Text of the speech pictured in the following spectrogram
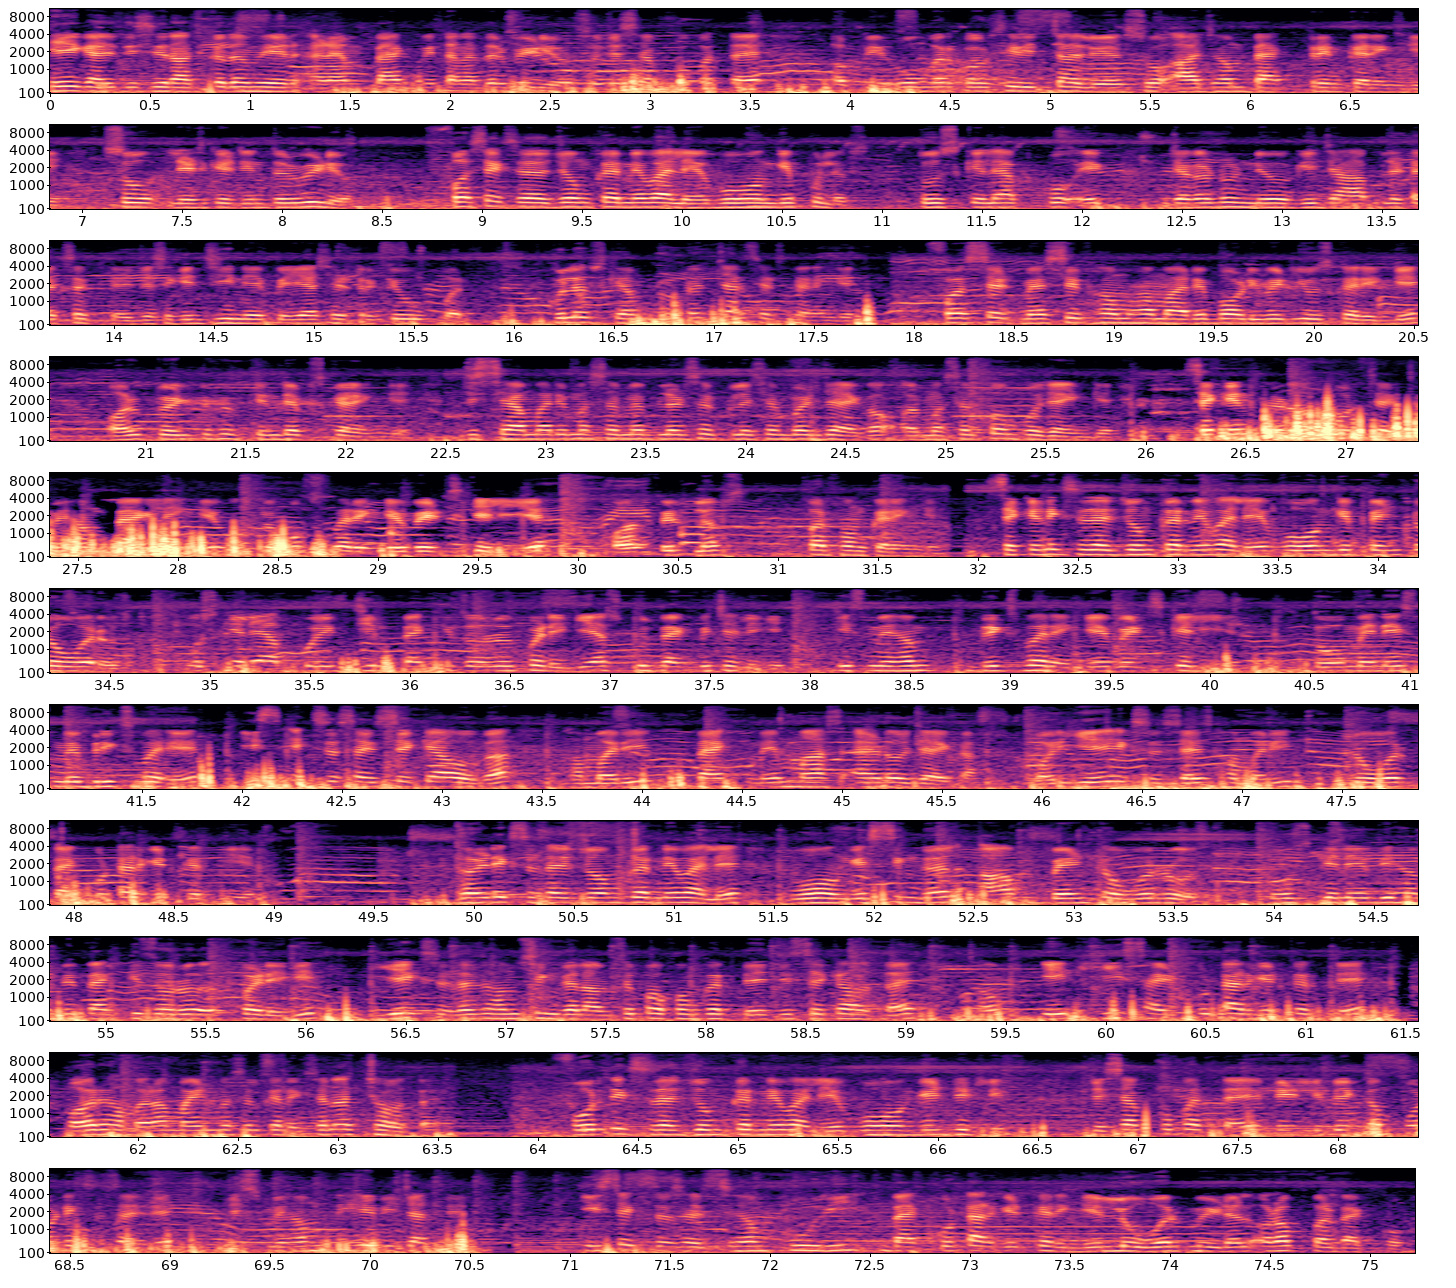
Hey guys this is Raj Kadam here and I am back with another video so जैसे आपको पता है, अभी होम वर्कआउट सीरीज़ चालू है सो आज हम बैक ट्रेन करेंगे. So let's get in the video first exercise जो हम करने वाले हैं, वो होंगे पुलअप्स तो उसके लिए आपको एक जगह ढूंढनी होगी जहाँ आप लटक सकते हैं, जैसे कि जीने पे या सेटर के ऊपर. पुलअप्स के हम टोटल चार सेट्स करेंगे. फ़र्स्ट सेट में सिर्फ़ हम हमारे बॉडी वेट यूज़ करेंगे और 12 टू 15 रेप्स करेंगे, जिससे हमारे मसल में ब्लड सर्कुलेशन बढ़ जाएगा और मसल पंप हो जाएँगे. सेकेंड थर्ड और फोर्थ सेट में हम बैग लेंगे उसमें वेट्स के लिए और फिर क्लब्स परफॉर्म करेंगे। सेकेंड एक्सरसाइज जो हम करने वाले हैं, वो होंगे पेंट ओवर उसके लिए आपको एक जिम बैग की ज़रूरत पड़ेगी या स्कूल बैग भी चलेगी। इसमें हम ब्रिक्स भरेंगे वेट्स के लिए। तो मैंने इसमें ब्रिक्स भरे। इस एक्सरसाइज से क्या होगा? हमारी बैक में मास ऐड हो जाएगा। और ये एक्सरसाइज हमारी लोअर बैक को टारगेट करती है। थर्ड एक्सरसाइज जो हम करने वाले वो होंगे single arm bent over rows तो उसके लिए भी हमें बैक की ज़रूरत पड़ेगी। ये एक्सरसाइज हम सिंगल आर्म से परफॉर्म करते हैं, जिससे क्या होता है, हम एक ही साइड को टारगेट करते हैं और हमारा माइंड मसल कनेक्शन अच्छा होता है। फोर्थ एक्सरसाइज जो हम करने वाले हैं, वो होंगे डेडलिफ्ट जैसे आपको पता है डेडलिफ्ट एक कंफर्ट एक्सरसाइज है, जिसमें हम हेवी जाते हैं। इस एक्सरसाइज से हम पूरी बैक को टारगेट करेंगे लोअर मिडल और अपर बैक को।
